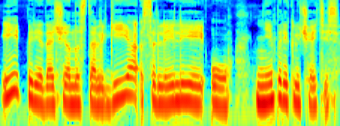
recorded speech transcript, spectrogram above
и передача «Ностальгия» с Лилией У. Не переключайтесь.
